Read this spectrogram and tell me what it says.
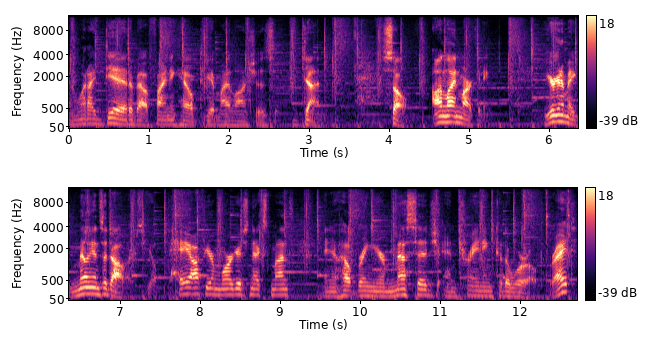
and what I did about finding help to get my launches done. So, online marketing. You're going to make millions of dollars. You'll pay off your mortgage next month, and you'll help bring your message and training to the world, right?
